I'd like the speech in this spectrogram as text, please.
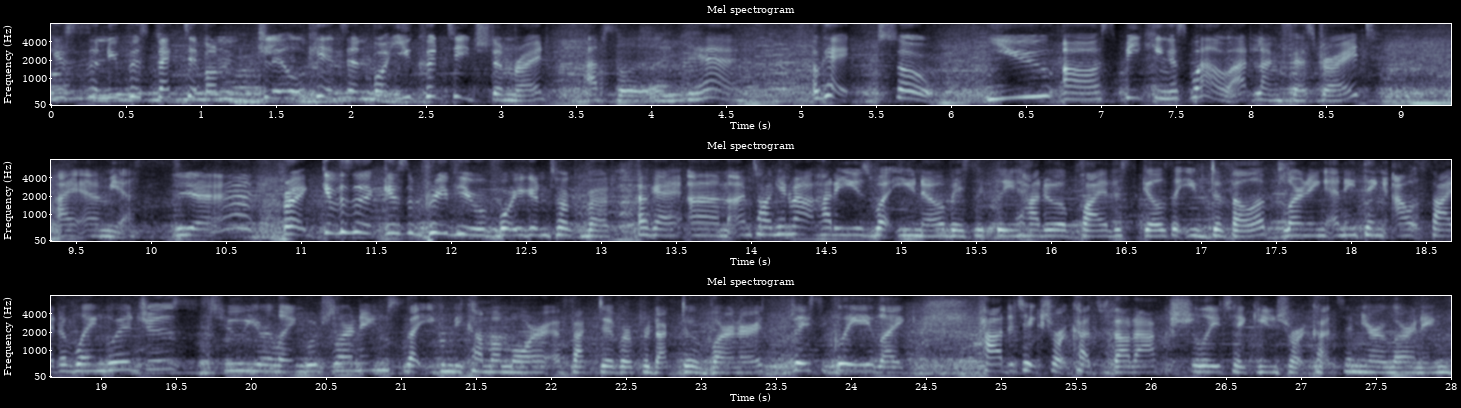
gives us a new perspective on little kids and what you could teach them, right? Absolutely. Yeah. Okay, so you are speaking as well at Langfest, right? I am, yes. Yeah. Right. Give us a give us a preview of what you're going to talk about. Okay, um, I'm talking about how to use what you know, basically how to apply the skills that you've developed, learning anything outside of languages to your language learning so that you can become a more effective or productive learner. It's basically like how to take shortcuts without actually taking shortcuts in your learning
